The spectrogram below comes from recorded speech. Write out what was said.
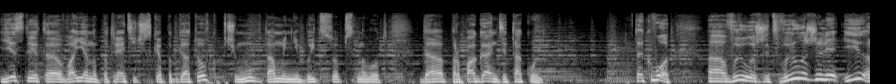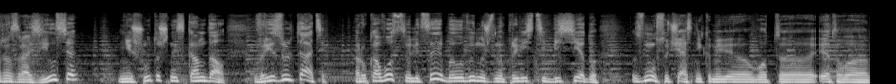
Если это военно-патриотическая подготовка, почему бы там и не быть, собственно, вот, да, пропаганде такой. Так вот, а, выложить выложили, и разразился нешуточный скандал. В результате руководство лицея было вынуждено провести беседу ну, с участниками э, вот э, этого,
